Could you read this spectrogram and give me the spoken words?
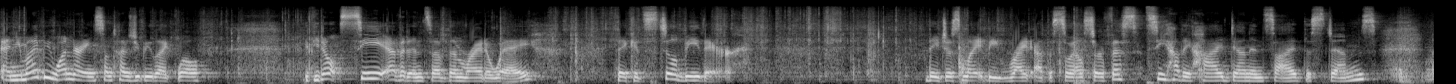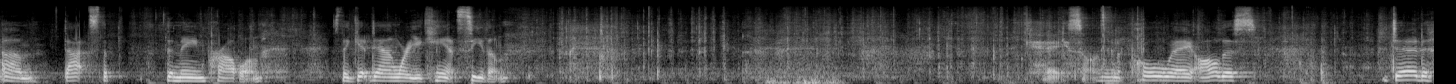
And you might be wondering, sometimes you'd be like, well, if you don't see evidence of them right away, they could still be there. They just might be right at the soil surface. See how they hide down inside the stems? Um, that's the, the main problem, is they get down where you can't see them. Okay, so I'm gonna pull away all this dead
